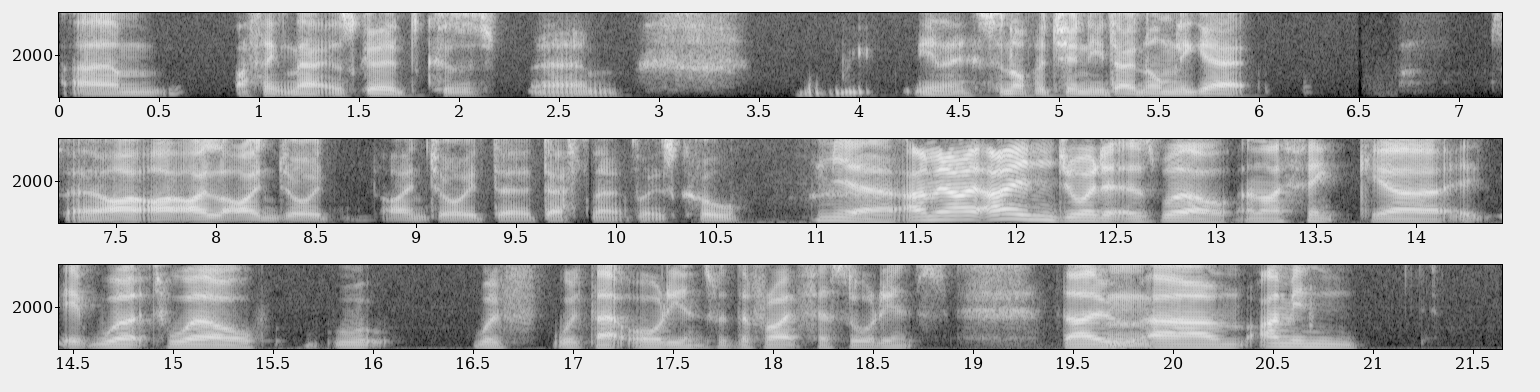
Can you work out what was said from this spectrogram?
Um, I think that is good because um, you know it's an opportunity you don't normally get. So I, I, I- I enjoyed I enjoyed uh, Death Note. I thought it was cool. Yeah, I mean, I, I enjoyed it as well, and I think uh, it, it worked well w- with with that audience, with the Fright Fest audience. Though, Mm. um, I mean,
